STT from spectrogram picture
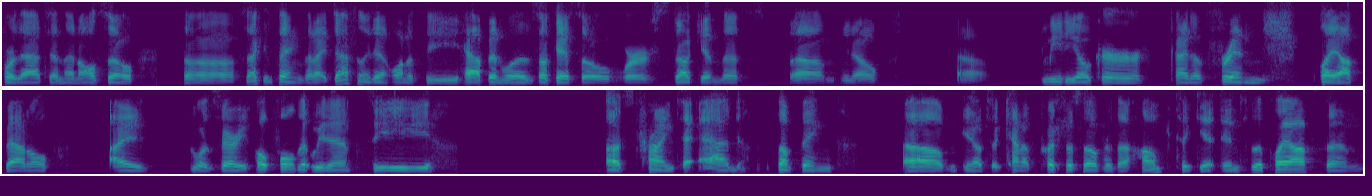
for that, and then also the second thing that I definitely didn't want to see happen was okay, so we're stuck in this um, you know uh, mediocre kind of fringe playoff battle. I was very hopeful that we didn't see us trying to add something, um, you know, to kind of push us over the hump to get into the playoffs. And,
